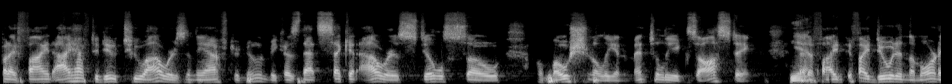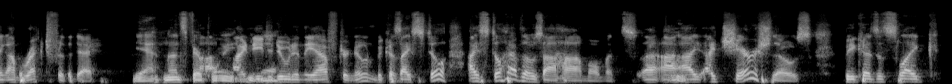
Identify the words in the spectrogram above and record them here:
but I find I have to do two hours in the afternoon because that second hour is still so emotionally and mentally exhausting. Yeah. And if I if I do it in the morning, I'm wrecked for the day. Yeah, that's a fair point. Uh, I need yeah. to do it in the afternoon because I still I still have those aha moments. Uh. I, I cherish those because it's like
